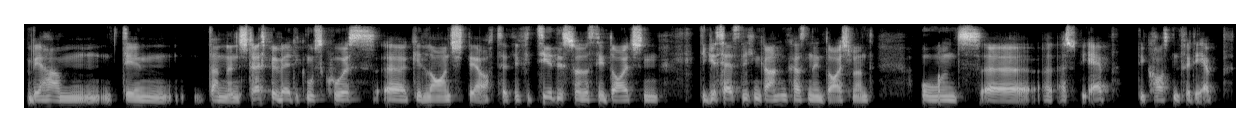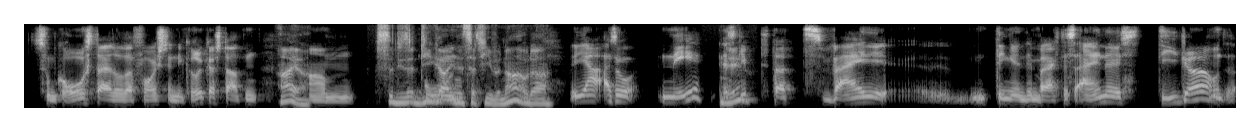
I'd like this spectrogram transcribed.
wir haben den, dann einen Stressbewältigungskurs äh, gelauncht, der auch zertifiziert ist, so dass die Deutschen, die gesetzlichen Krankenkassen in Deutschland und äh, also die App, die Kosten für die App zum Großteil oder vollständig rückerstatten. Ah ja. Ähm, Das ist diese DIGA-Initiative, ne? Oder? ja, also nee, es Nee? gibt da zwei äh, Dinge in dem Bereich. Das eine ist DIGA und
